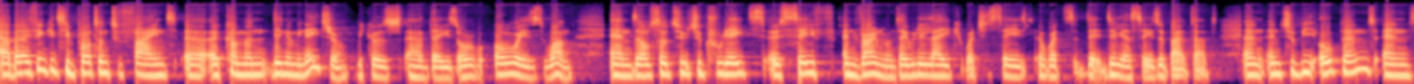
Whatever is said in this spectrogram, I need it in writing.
Uh, but I think it's important to find uh, a common denominator because uh, there is al- always one, and also to to create a safe environment. I really like what she says, uh, what Delia says about that, and and to be open and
